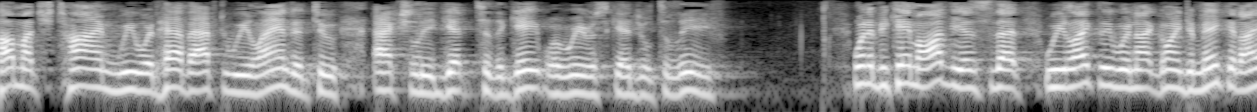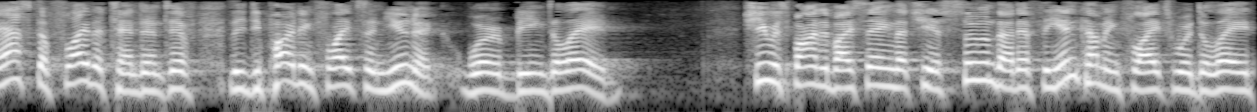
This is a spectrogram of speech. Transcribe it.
how much time we would have after we landed to actually get to the gate where we were scheduled to leave. When it became obvious that we likely were not going to make it, I asked a flight attendant if the departing flights in Munich were being delayed. She responded by saying that she assumed that if the incoming flights were delayed,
